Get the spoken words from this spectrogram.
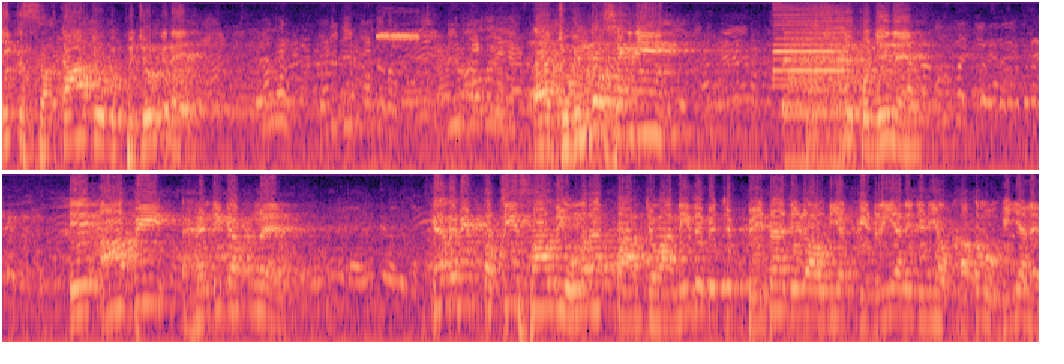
ਇੱਕ ਸਤਿਕਾਰਯੋਗ ਬਜ਼ੁਰਗ ਨੇ ਅਹ ਜੋਗਿੰਦਰ ਸਿੰਘ ਜੀ ਜਿਹੜੇ ਪੁੱਜੇ ਨੇ ਇਹ ਆਪ ਵੀ ਹੈਂਡੀਕੈਪ ਨੇ ਕਹਿੰਦੇ ਵੀ 25 ਸਾਲ ਦੀ ਉਮਰ ਹੈ ਪਰ ਜਵਾਨੀ ਦੇ ਵਿੱਚ ਬੇਟਾ ਜਿਹੜਾ ਉਹਦੀਆਂ ਕਿਡਰੀਆਂ ਨੇ ਜਿਹੜੀਆਂ ਉਹ ਖਤਮ ਹੋ ਗਈਆਂ ਨੇ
